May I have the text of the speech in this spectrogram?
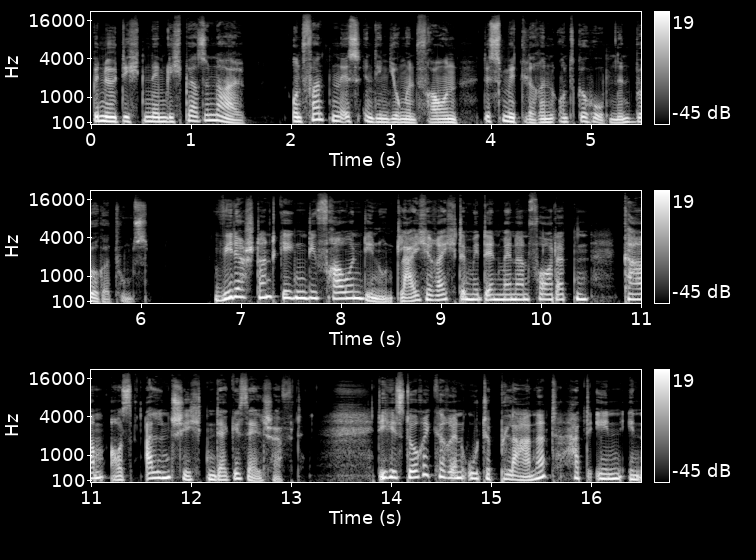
benötigten nämlich Personal und fanden es in den jungen Frauen des mittleren und gehobenen Bürgertums. Widerstand gegen die Frauen, die nun gleiche Rechte mit den Männern forderten, kam aus allen Schichten der Gesellschaft. Die Historikerin Ute Planert hat ihn in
